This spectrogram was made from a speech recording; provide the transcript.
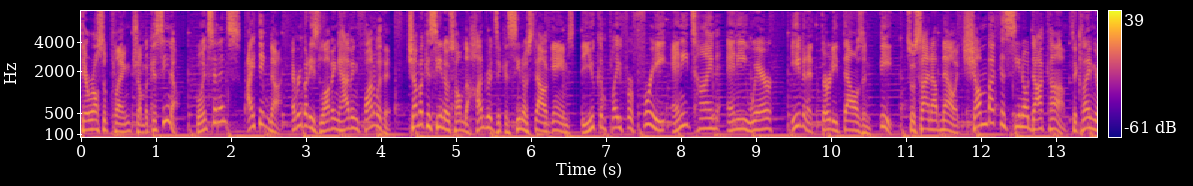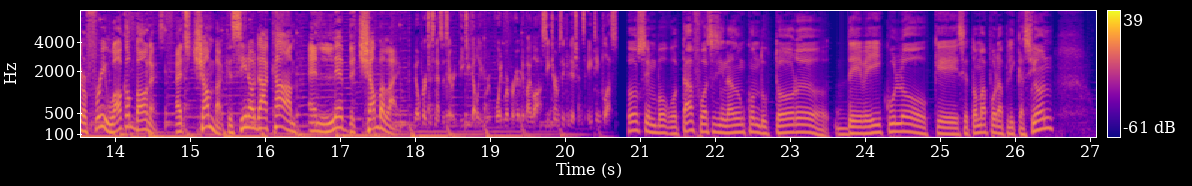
They were also playing Chumba Casino. Coincidence? I think not. Everybody's loving having fun with it. Chumba Casino is home to hundreds of casino style games that you can play for free anytime, anywhere, even at 30,000 feet. So sign up now at chumbacasino.com to claim your free welcome bonus. That's chumbacasino.com and live the Chumba life. No purchase necessary. VGW. Void were prohibited by law. See terms and conditions. 18 plus. En Bogotá fue asesinado un conductor eh, de vehículo que se toma por aplicación.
